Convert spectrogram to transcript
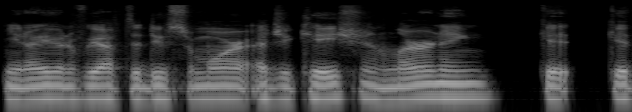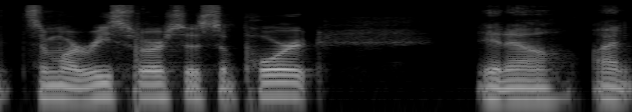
you know, even if we have to do some more education, learning, get get some more resources, support you know i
